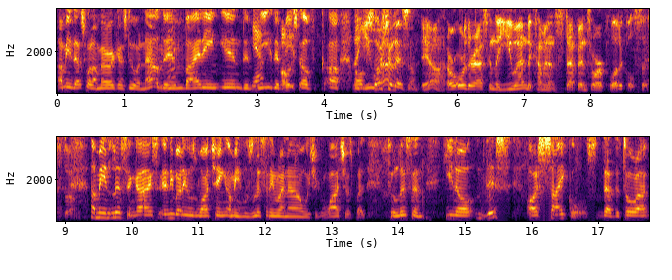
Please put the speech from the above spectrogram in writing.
I mean, that's what America's doing now. They're inviting in the Mm-hmm. Yep. be- the Oh, beast of uh, The of UN. socialism. Yeah, or, or they're asking the UN to come in and step into our political system. I mean, listen, guys. Anybody who's watching, I mean, who's listening right now, which you can watch us, but to listen, you know, this are cycles that the Torah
